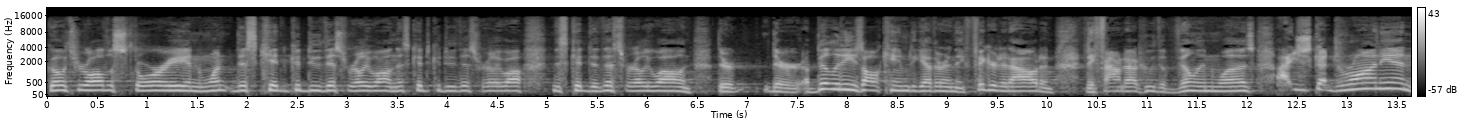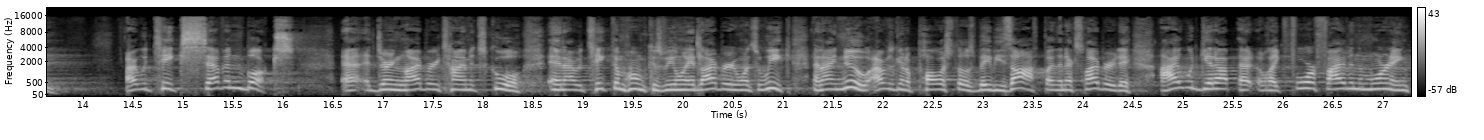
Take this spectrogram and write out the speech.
go through all the story. And one, this kid could do this really well, and this kid could do this really well, and this kid did this really well. And they're their abilities all came together and they figured it out and they found out who the villain was. I just got drawn in. I would take seven books at, uh, during library time at school and I would take them home because we only had library once a week and I knew I was going to polish those babies off by the next library day. I would get up at like four or five in the morning.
